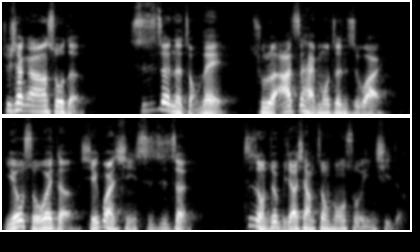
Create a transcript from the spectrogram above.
就像刚刚说的，失智症的种类除了阿兹海默症之外，也有所谓的血管型失智症，这种就比较像中风所引起的。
